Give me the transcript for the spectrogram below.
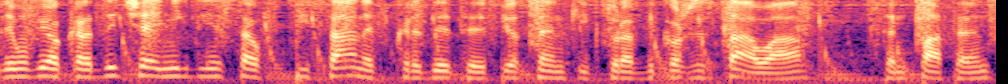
Kiedy mówię o kredycie, nigdy nie został wpisany w kredyty piosenki, która wykorzystała ten patent.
